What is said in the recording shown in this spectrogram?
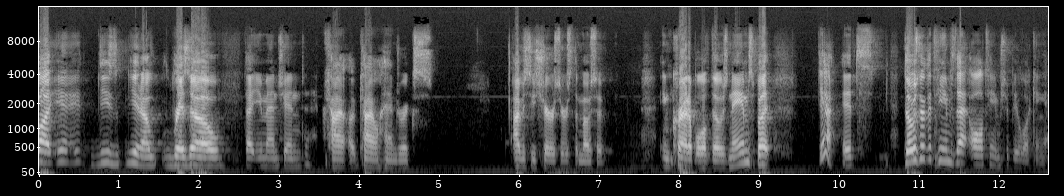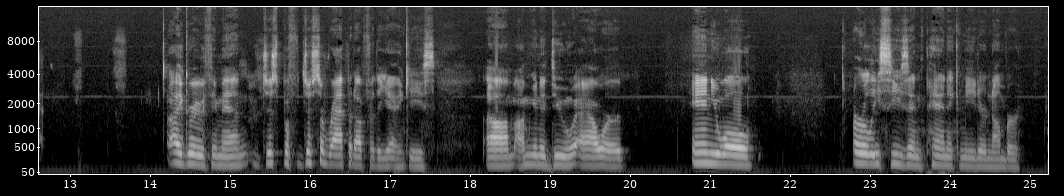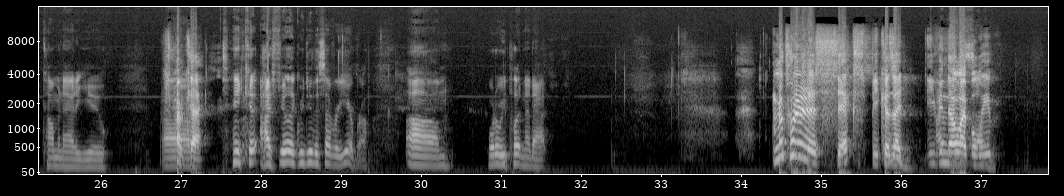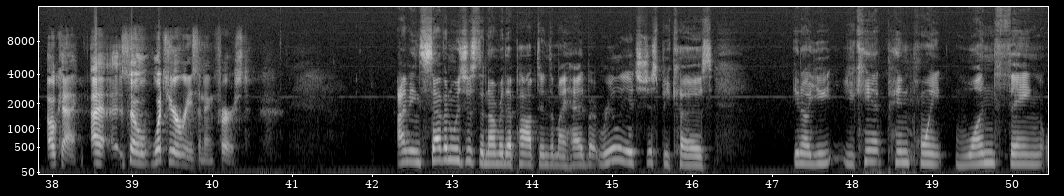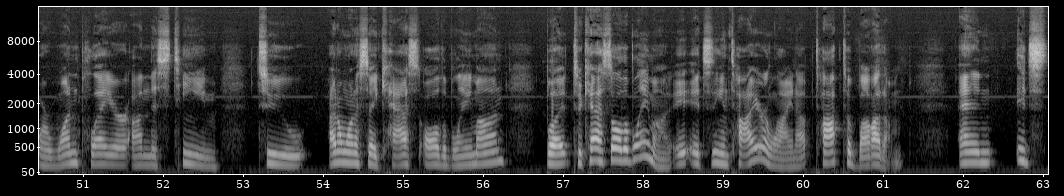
but these, you know, Rizzo that you mentioned, Kyle, Kyle Hendricks. Obviously, Scherzer's the most incredible of those names, but yeah, it's those are the teams that all teams should be looking at. I agree with you, man. Just bef- just to wrap it up for the Yankees, um, I'm gonna do our annual early season panic meter number coming out of you. Uh, Okay. take I feel like we do this every year, bro. Um, what are we putting it at? I'm gonna put it as six because I, even I though I at believe. Okay, I, so what's your reasoning first? I mean, seven was just the number that popped into my head, but really, it's just because, you know, you you can't pinpoint one thing or one player on this team to. I don't want to say cast all the blame on, but to cast all the blame on. It, it's the entire lineup, top to bottom, and it's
